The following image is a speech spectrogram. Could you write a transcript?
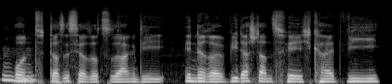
Mhm. Und das ist ja sozusagen die innere Widerstandsfähigkeit, wie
